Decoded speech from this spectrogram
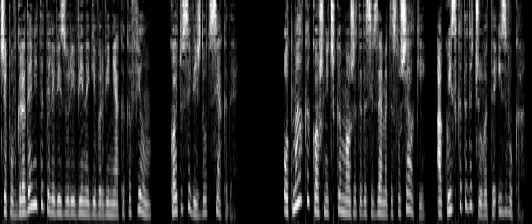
че по вградените телевизори винаги върви някакъв филм, който се вижда от всякъде. От малка кошничка можете да си вземете слушалки, ако искате да чувате и звука.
